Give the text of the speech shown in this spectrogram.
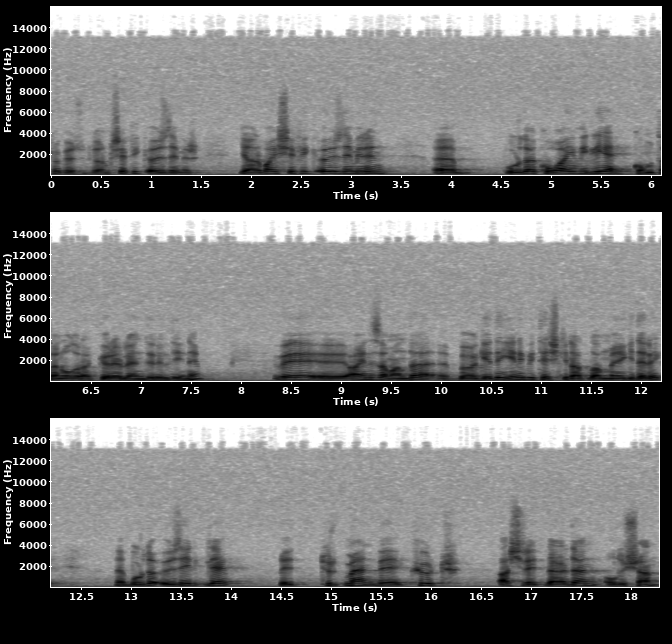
çok özür diliyorum, Şefik Özdemir, Yarbay Şefik Özdemir'in e, burada Kuvayi Milliye Komutanı olarak görevlendirildiğini ve e, aynı zamanda bölgede yeni bir teşkilatlanmaya giderek e, burada özellikle e, Türkmen ve Kürt aşiretlerden oluşan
